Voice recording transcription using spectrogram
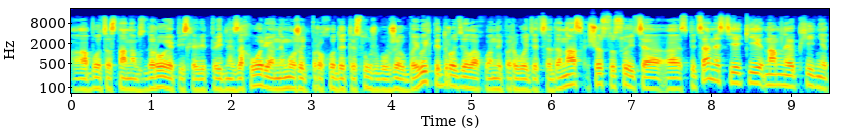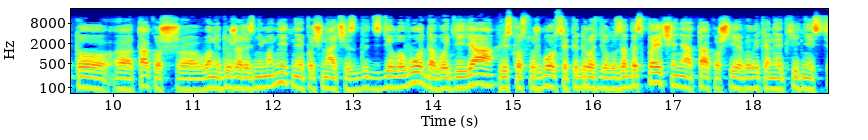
або за станом здоров'я після відповідних захворювань, не можуть проходити службу вже в бойових підрозділах. Вони переводяться до нас. Що стосується е, спеціальності, які нам необхідні, то е, також е, вони дуже різноманітні, починаючи з діловода, водія, військовослужбовця підрозділу забезпечення. Також є велика необхідність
